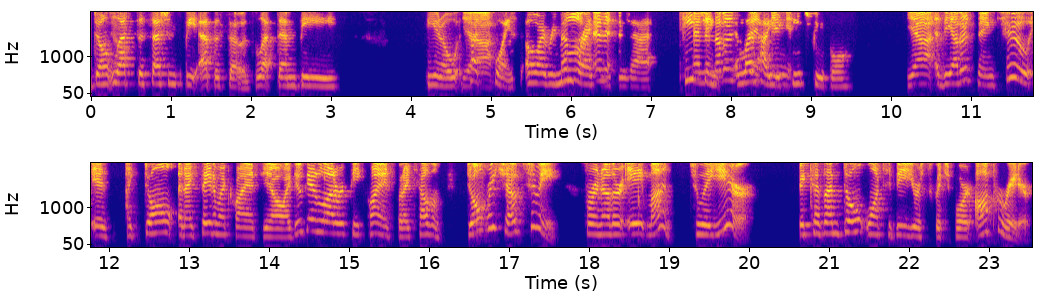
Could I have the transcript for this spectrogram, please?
Don't yeah. let the sessions be episodes. Let them be you know, yeah. touch points. Oh, I remember well, I can do that. Teaching. I love how you teach people. Yeah. The other thing too is I don't, and I say to my clients, you know, I do get a lot of repeat clients, but I tell them, don't reach out to me for another eight months to a year because I don't want to be your switchboard operator.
